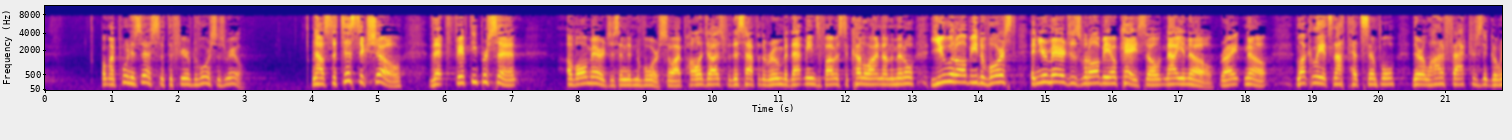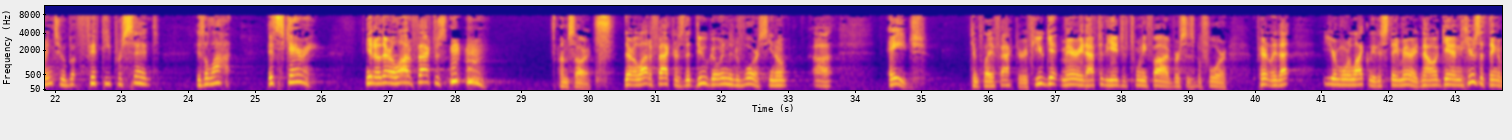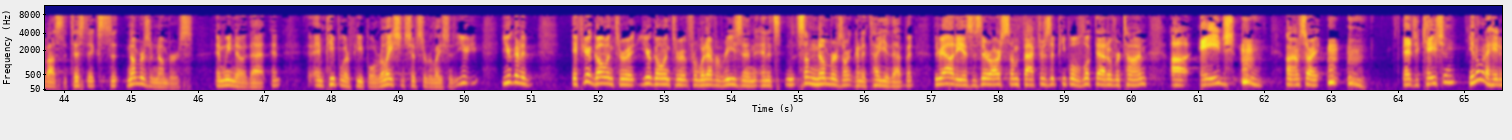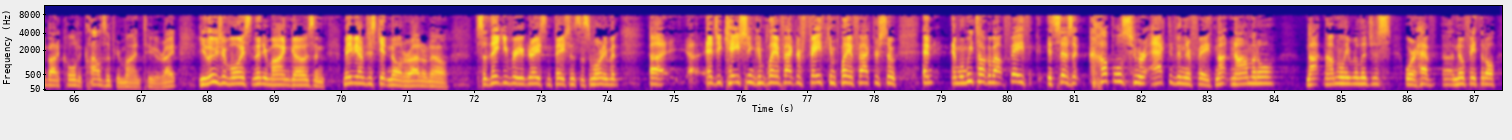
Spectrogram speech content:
but my point is this, that the fear of divorce is real. Now, statistics show that 50% of all marriages end in divorce. So I apologize for this half of the room, but that means if I was to cut a line down the middle, you would all be divorced and your marriages would all be okay. So now you know, right? No. Luckily, it's not that simple. There are a lot of factors that go into it, but 50% is a lot. It's scary. You know, there are a lot of factors. I'm sorry. There are a lot of factors that do go into divorce. You know, uh, age can play a factor. If you get married after the age of 25 versus before, apparently that you're more likely to stay married. Now, again, here's the thing about statistics: numbers are numbers, and we know that. And and people are people. Relationships are relationships. You, you're going to if you're going through it, you're going through it for whatever reason, and it's some numbers aren't going to tell you that. But the reality is, is there are some factors that people have looked at over time. Uh, age, I'm sorry, education. You know what I hate about a cold? It clouds up your mind too, right? You lose your voice, and then your mind goes, and maybe I'm just getting older. I don't know. So thank you for your grace and patience this morning. But uh, education can play a factor. Faith can play a factor. So, and and when we talk about faith, it says that couples who are active in their faith, not nominal, not nominally religious, or have uh, no faith at all,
